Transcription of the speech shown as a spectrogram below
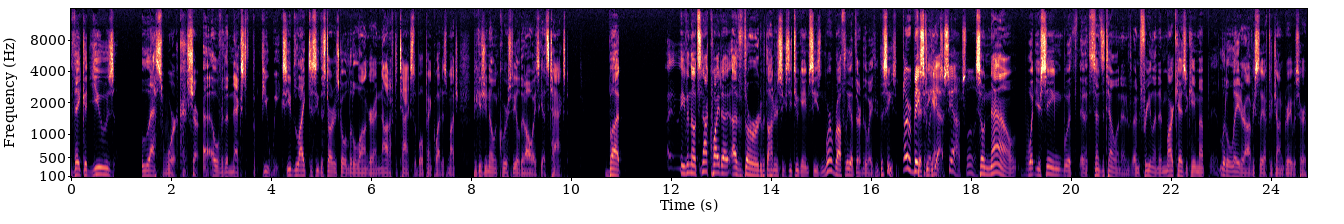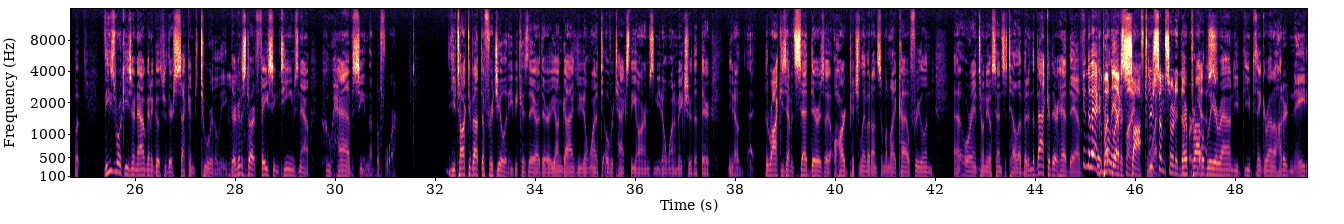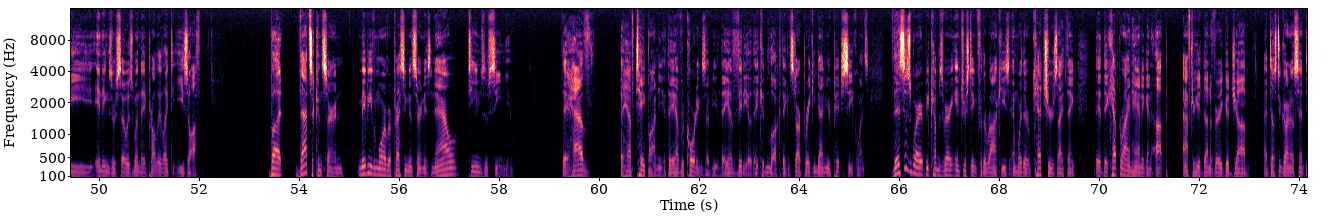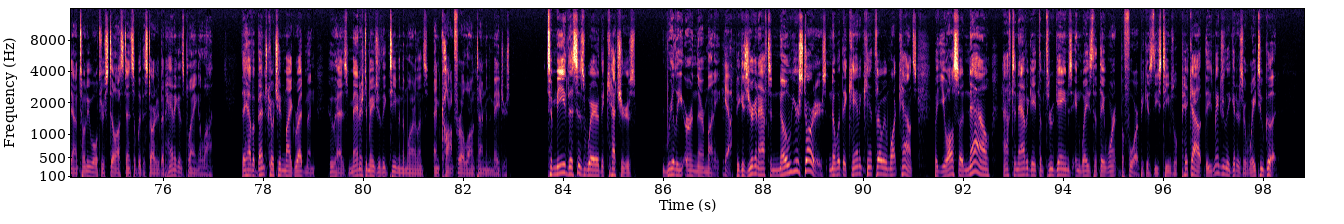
they could use less work Sure. uh, over the next f- few weeks. You'd like to see the starters go a little longer and not have to tax the bullpen quite as much because you know in Coors Field it always gets taxed. But uh, even though it's not quite a, a third with the 162 game season, we're roughly a third of the way through the season. or 50 basically, yes. Yeah, absolutely. So now, what you're seeing with uh, and, and Freeland and Marquez, who came up a little later, obviously after Jon Gray was hurt, but these rookies are now going to go through their second tour of the league. They're going to start facing teams now who have seen them before. You talked about the fragility because they are they're young guys and you don't want it to overtax the arms and you don't want to make sure that they're you know uh, the Rockies haven't said there is a, hard pitch limit on someone like Kyle Freeland uh, or Antonio Senzatela, but in the back of their head they have In the back they probably have a soft there's one. some sort of They're probably yes. around you'd, you'd think around 180 innings or so is when they'd probably like to ease off. But that's a concern. Maybe even more of a pressing concern is now teams have seen you. They have they have tape on you. They have recordings of you. They have video. They can look. They can start breaking down your pitch sequence. This is where it becomes very interesting for the Rockies and where their catchers, I think, they, they kept Ryan Hanigan up after he had done a very good job. Uh, Dustin Garneau sent down. Tony Wolters still ostensibly the starter, but Hanigan's playing a lot. They have a bench coach in Mike Redmond who has managed a major league team in the Marlins and caught for a long time in the majors. To me, this is where the catchers really earn their money. Yeah. Because you're going to have to know your starters, know what they can and can't throw in what counts. But you also now have to navigate them through games in ways that they weren't before because these teams will pick out, these major league hitters are way too good.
